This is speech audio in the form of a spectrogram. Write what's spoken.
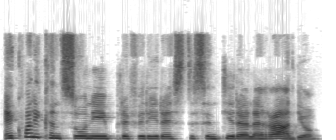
E quali canzoni preferireste sentire alla radio?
